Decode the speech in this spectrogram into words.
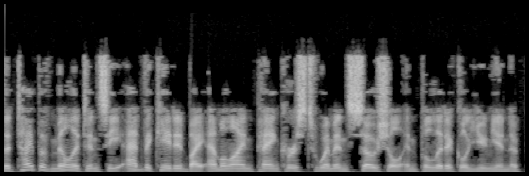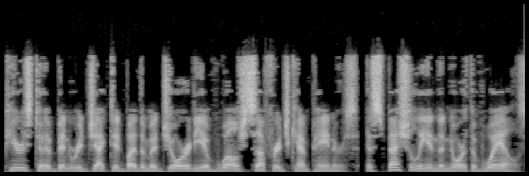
The type of militancy advocated by Emmeline Pankhurst's Women's Social and Political Union appears to have been rejected by the majority of Welsh suffrage campaigners, especially in the north of Wales,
